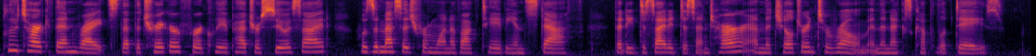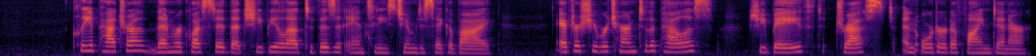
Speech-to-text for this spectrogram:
Plutarch then writes that the trigger for Cleopatra's suicide was a message from one of Octavian's staff that he decided to send her and the children to Rome in the next couple of days. Cleopatra then requested that she be allowed to visit Antony's tomb to say goodbye. After she returned to the palace, she bathed, dressed, and ordered a fine dinner.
